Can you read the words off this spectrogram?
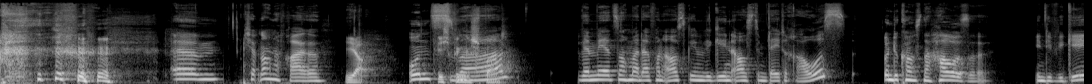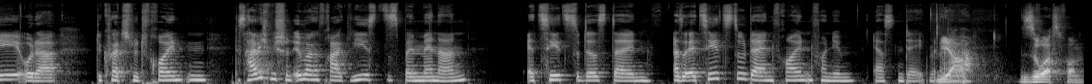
ähm, ich habe noch eine Frage. Ja. Und Ich zwar, bin gespannt. wenn wir jetzt noch mal davon ausgehen, wir gehen aus dem Date raus und du kommst nach Hause in die WG oder du quatschst mit Freunden. Das habe ich mich schon immer gefragt. Wie ist das bei Männern? Erzählst du das deinen, also erzählst du deinen Freunden von dem ersten Date mit Ja, sowas von.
